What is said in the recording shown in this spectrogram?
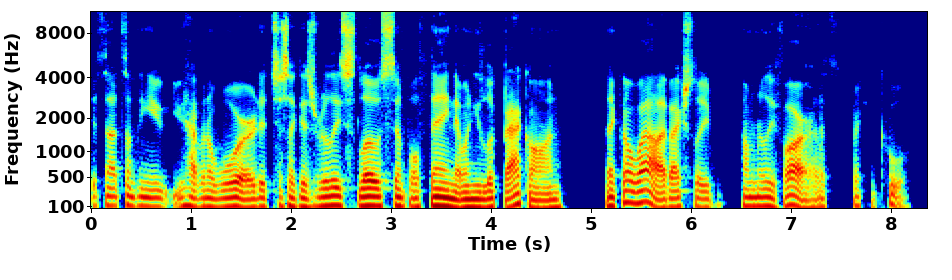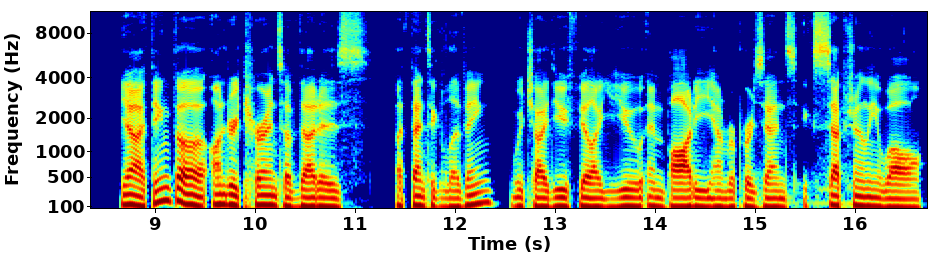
it's not something you you have an award. It's just like this really slow, simple thing that when you look back on, like, oh wow, I've actually come really far. That's freaking cool. Yeah, I think the undercurrents of that is authentic living, which I do feel like you embody and represents exceptionally well,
